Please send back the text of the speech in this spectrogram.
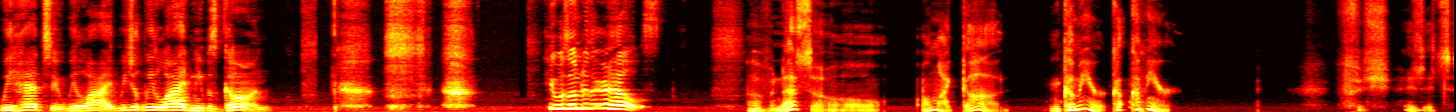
we had to we lied. We just we lied and he was gone. he was under their house. Uh, Vanessa, oh, oh my God. Come here, come, come here. It's, it's,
